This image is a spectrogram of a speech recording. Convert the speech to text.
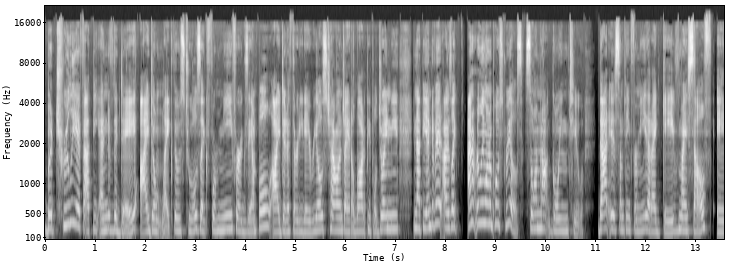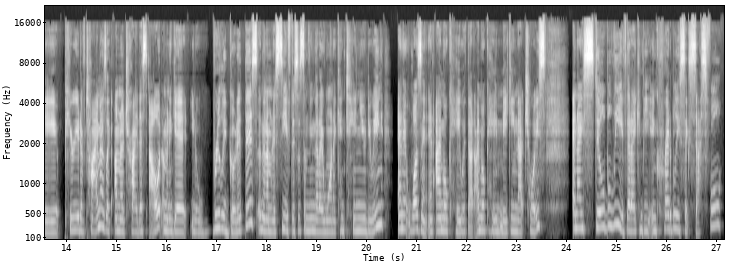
But truly, if at the end of the day, I don't like those tools, like for me, for example, I did a 30 day Reels challenge. I had a lot of people join me. And at the end of it, I was like, I don't really want to post Reels, so I'm not going to that is something for me that I gave myself a period of time. I was like, I'm going to try this out. I'm going to get, you know, really good at this. And then I'm going to see if this is something that I want to continue doing. And it wasn't. And I'm okay with that. I'm okay making that choice. And I still believe that I can be incredibly successful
